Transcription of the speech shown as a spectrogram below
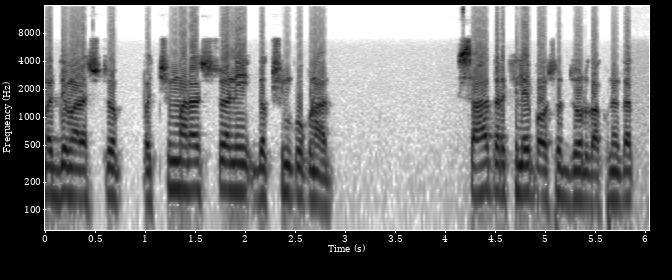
मध्य महाराष्ट्र पश्चिम महाराष्ट्र आणि दक्षिण कोकणात सहा तारखेलाही पावसात जोर दाखवण्यात आला.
